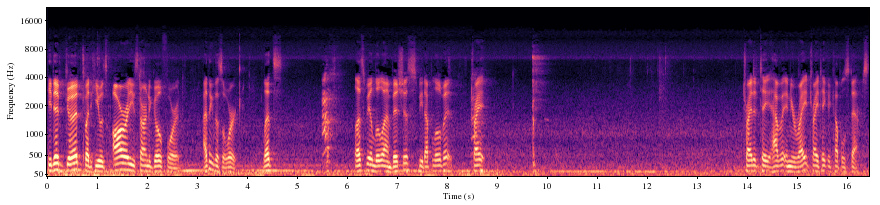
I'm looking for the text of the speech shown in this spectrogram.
he did good, but he was already starting to go for it. I think this will work. Let's let's be a little ambitious. Speed up a little bit. Try it. Try to take have it in your right. Try to take a couple steps.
